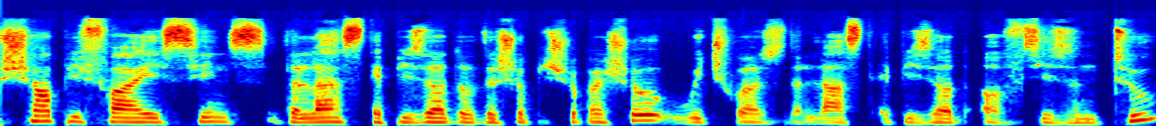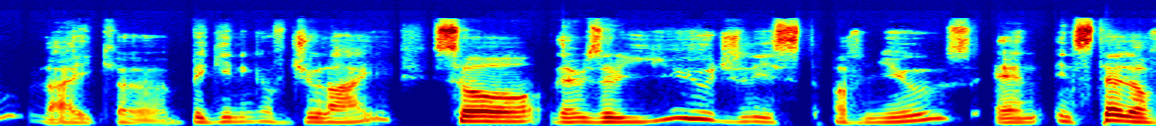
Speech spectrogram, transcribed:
Shopify since the last episode of the Shopee Shoppa Show, which was the last episode of season two, like uh, beginning of July. So there is a huge list of news and instead of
